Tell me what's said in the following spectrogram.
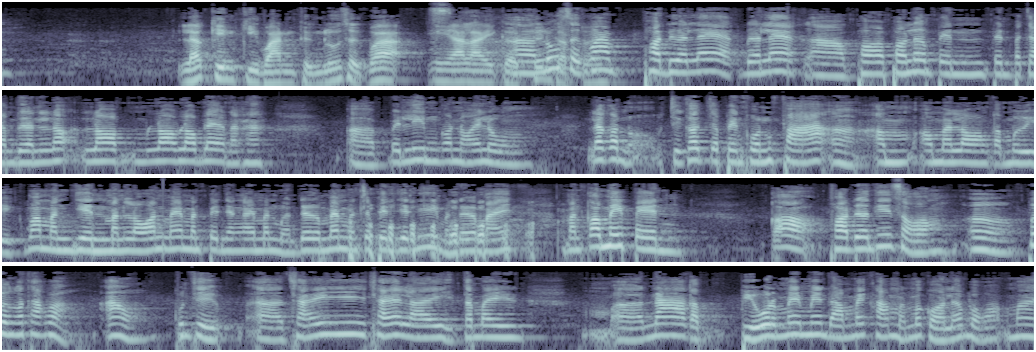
แล้วกินกี่วันถึงรู้สึกว่ามีอะไรเกิดอ่าขึ้นรู้กับสึกตัวว่าเองพอเดือนแรกเดือนแรกอ่าพอพอเริ่มเป็นเป็นประจำเดือนรอบรอบรอบรอบแรกนะคะอ่าเป็นริมก็น้อยลง แล้วก็หนูจิก็จะเป็นคนฟ้าเออเอาเอามาลองกับมืออีกว่ามันเย็นมันร้อนไหมมันเป็นยังไงมันเหมือนเดิมไหมมันจะเป็นเยลลี่เหมือนเดิมไหมมันก็ไม่เป็น ก็พอเดือนที่สองเออ เพื่อนก็ทักว่าอ้าวคุณจิอ่าใช้ใช้อะไรทำไมอ่าหน้ากับผิวไม่ไม่ดำไม่คล้ำเหมือนเมื่อก่อนแล้วบอกว่าไม่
